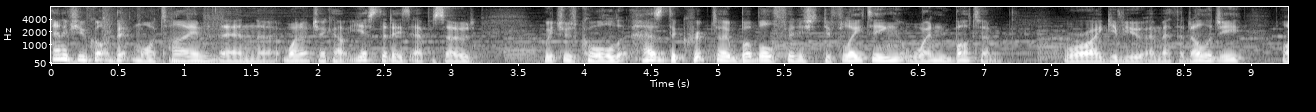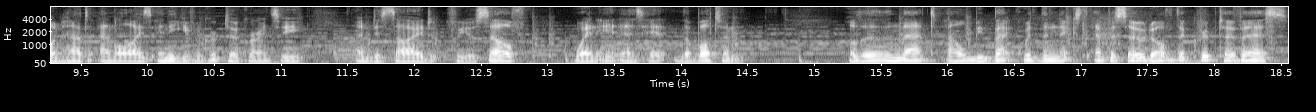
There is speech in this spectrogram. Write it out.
And if you've got a bit more time, then uh, why not check out yesterday's episode, which was called Has the Crypto Bubble Finished Deflating When Bottom? where I give you a methodology on how to analyze any given cryptocurrency and decide for yourself when it has hit the bottom. Other than that, I'll be back with the next episode of the Cryptoverse.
